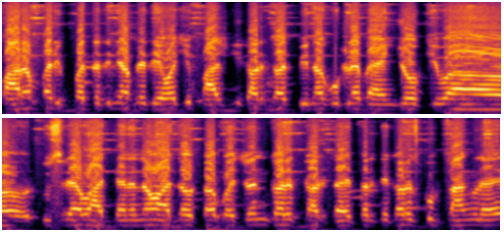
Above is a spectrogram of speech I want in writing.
पारंपरिक पद्धतीने आपल्या देवाची पालखी काढतात बिना कुठल्या बँजो किंवा दुसऱ्या वाद्यानं न वाजवता भजन करत काढतायत. तर ते खरंच खूप चांगलं आहे.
